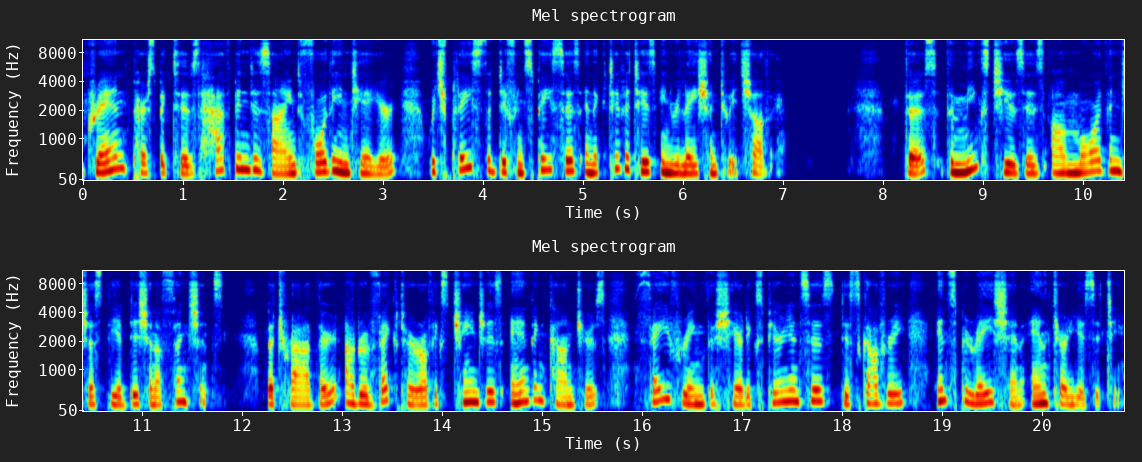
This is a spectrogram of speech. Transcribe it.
Grand perspectives have been designed for the interior, which place the different spaces and activities in relation to each other. Thus, the mixed uses are more than just the addition of functions, but rather are a vector of exchanges and encounters favoring the shared experiences, discovery, inspiration, and curiosity.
